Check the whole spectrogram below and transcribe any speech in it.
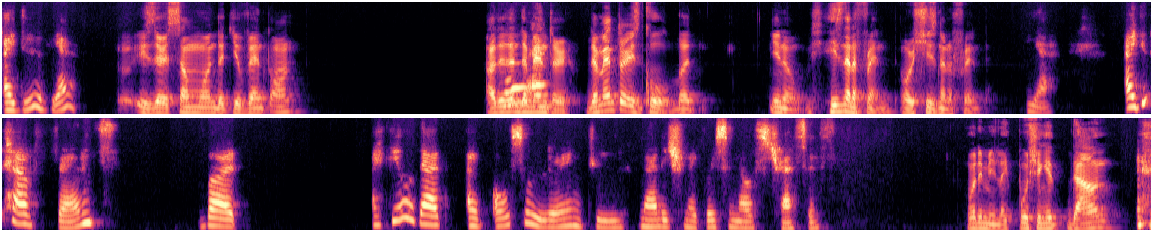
I do, yeah. Is there someone that you vent on? Other than the Well, I- mentor. The mentor is cool, but you know, he's not a friend or she's not a friend. Yeah. I do have friends, but I feel that I've also learned to manage my personal stresses. What do you mean? Like pushing it down?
